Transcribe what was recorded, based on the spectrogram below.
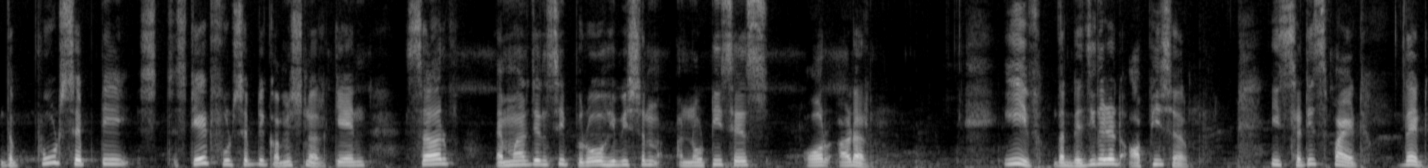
the food safety st- state food safety commissioner can serve emergency prohibition notices or order. If the designated officer is satisfied that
